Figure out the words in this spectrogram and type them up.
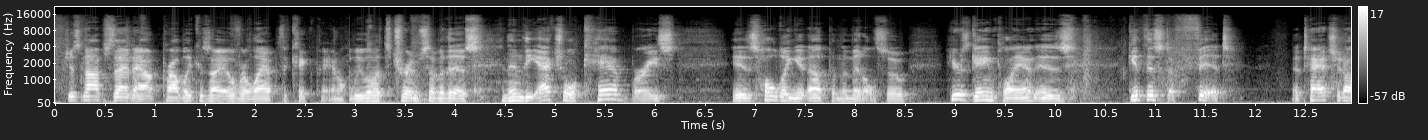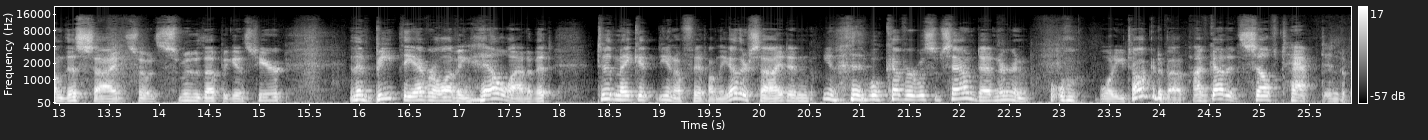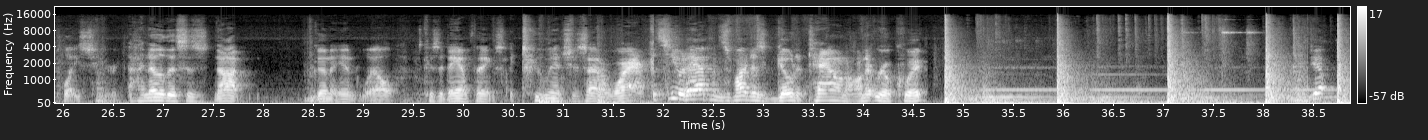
just notch that out, probably because I overlapped the kick panel. We will have to trim some of this. And then the actual cab brace is holding it up in the middle. So here's game plan is get this to fit attach it on this side so it's smooth up against here, and then beat the ever-loving hell out of it to make it, you know, fit on the other side, and, you know, we'll cover it with some sound deadener, and what are you talking about? I've got it self-tapped into place here. I know this is not gonna end well, because the damn thing's like two inches out of whack. Let's see what happens if I just go to town on it real quick. Yep.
